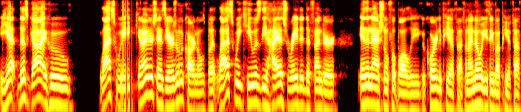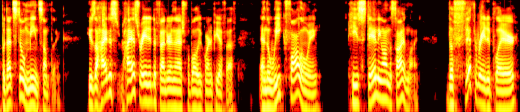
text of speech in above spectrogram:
Yet this guy who last week, and I understand it's the Arizona Cardinals, but last week he was the highest rated defender in the National Football League according to PFF. And I know what you think about PFF, but that still means something. He was the highest highest rated defender in the National Football League according to PFF. And the week following, he's standing on the sideline. The fifth rated player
